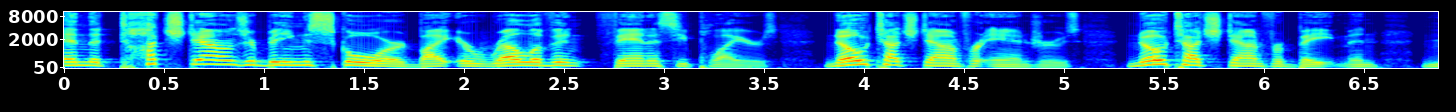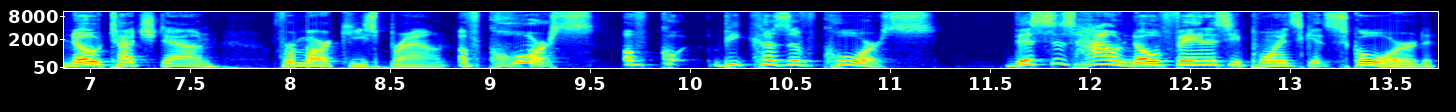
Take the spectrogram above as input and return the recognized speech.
and the touchdowns are being scored by irrelevant fantasy players. No touchdown for Andrews, no touchdown for Bateman, no touchdown for Marquise Brown. Of course, of course, because of course. This is how no fantasy points get scored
